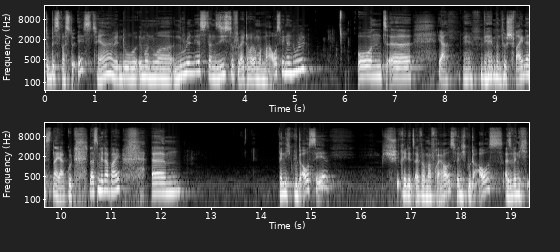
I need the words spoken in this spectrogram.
du bist, was du isst, ja, wenn du immer nur Nudeln isst, dann siehst du vielleicht auch irgendwann mal aus wie eine Nudel. Und äh, ja, wer, wer immer nur Schwein ist, naja, gut, lassen wir dabei. Ähm, wenn ich gut aussehe, ich rede jetzt einfach mal frei raus, wenn ich gut aus, also wenn ich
